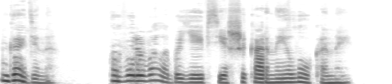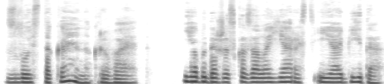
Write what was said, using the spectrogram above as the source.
Гадина! Повырывала бы ей все шикарные локоны. Злость такая накрывает. Я бы даже сказала ярость и обида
